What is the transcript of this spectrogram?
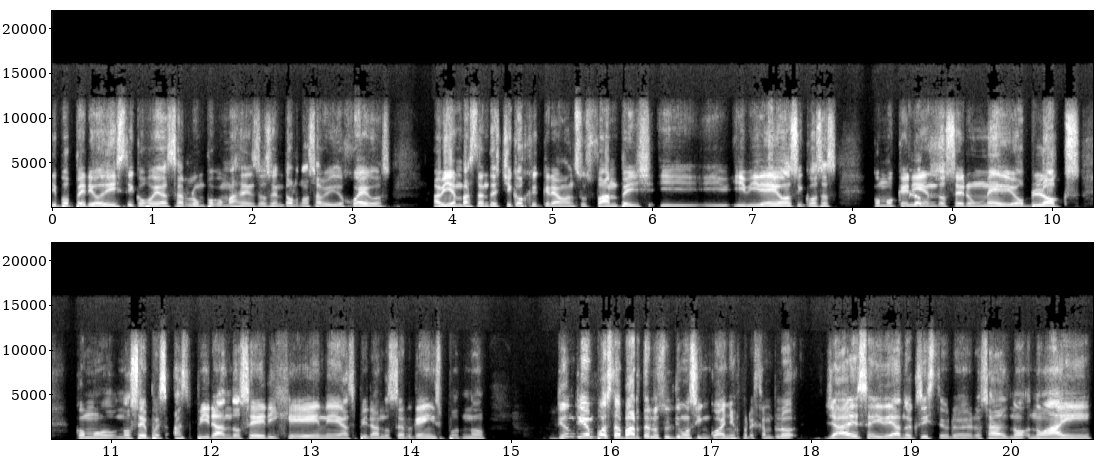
tipo periodísticos, voy a hacerlo un poco más densos en torno a videojuegos. Habían bastantes chicos que creaban sus fanpage y, y, y videos y cosas como queriendo Blogs. ser un medio, blogs, como, no sé, pues aspirando a ser IGN, aspirando a ser GameSpot, ¿no? De un tiempo a esta parte, los últimos cinco años, por ejemplo, ya esa idea no existe, brother. O sea, no, no hay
